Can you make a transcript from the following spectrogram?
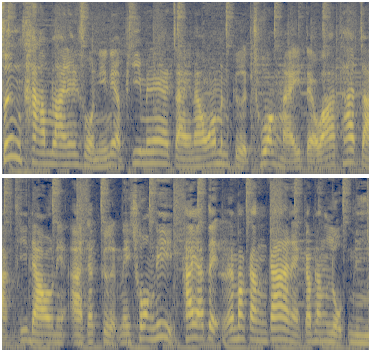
ซึ่งไทม์ไลน์ในส่วนนี้เนี่ยพี่ไม่แน่ใจนะว่ามันเกิดช่วงไหน แต่ว่าถ้าจากที่เดาเนี่ยอาจจะเกิดในช่วงที่ไฮยาเตะและมากังก้าเนี่ยกำลังหลบหนี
